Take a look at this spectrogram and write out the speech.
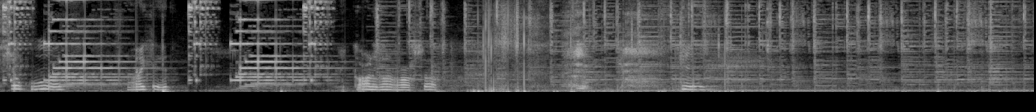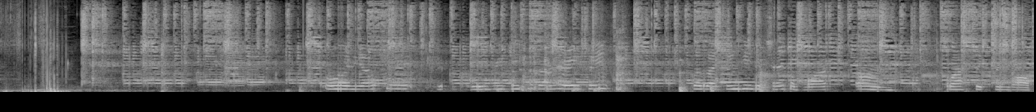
So cool. I like it. My God, I got a lot of stuff. And you have to code replaces every I think. Because I think you can take a black, um, plastic thing off.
